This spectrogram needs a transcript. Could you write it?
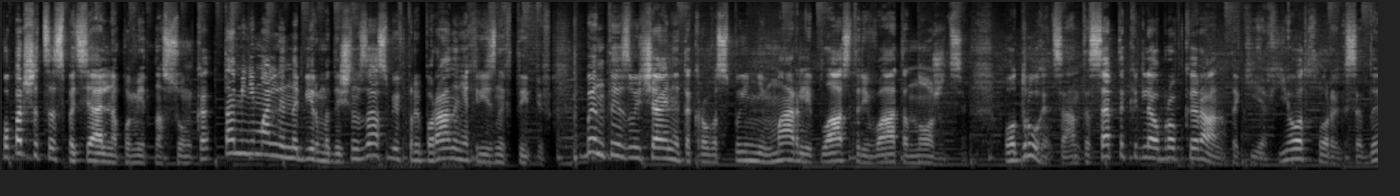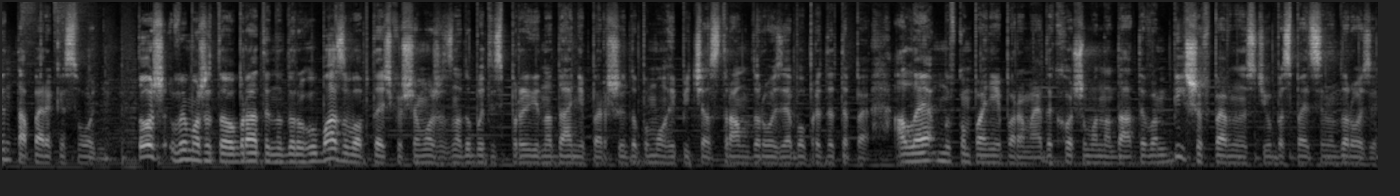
По-перше, це спеціальна помітна сумка та мінімальний набір медичних засобів при пораненнях різних типів: бинти звичайні та кровоспинні, марлі, пластирі, вата, ножиці. По-друге, це антисептики для обробки ран, такі як йод, хлорексидин та перекис водню. Тож ви можете обрати недорогу базову аптечку, що може знадобитись при наданні першої допомоги під час травм в дорозі або при ДТП. Але ми в компанії Paramedic хочемо надати вам більше впевненості у безпеці на дорозі,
